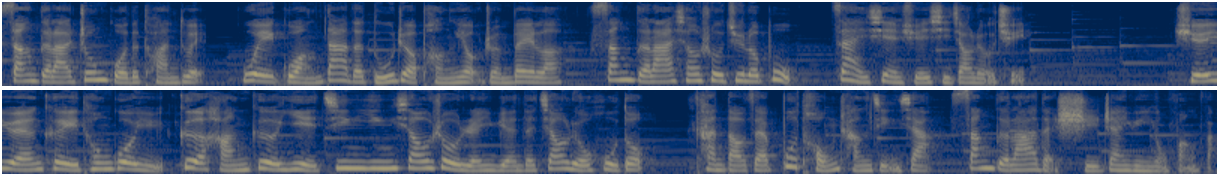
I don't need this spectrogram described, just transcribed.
桑德拉中国的团队为广大的读者朋友准备了桑德拉销售俱乐部在线学习交流群。学员可以通过与各行各业精英销售人员的交流互动，看到在不同场景下桑德拉的实战运用方法。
